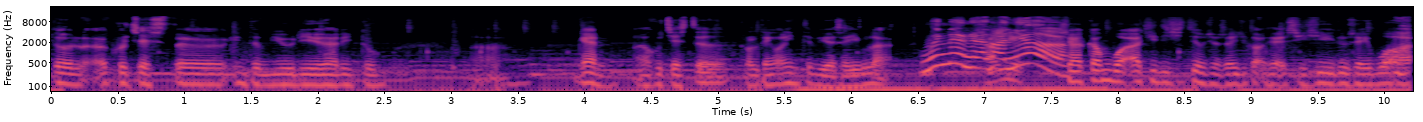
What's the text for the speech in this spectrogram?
betul uh, Chester interview dia hari tu. Uh, kan? Coach Chester kalau tengok ni interview saya pula. Mana dia nak tanya? Saya akan buat uh, cerita-cerita macam saya cakap kat CC tu saya buat.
